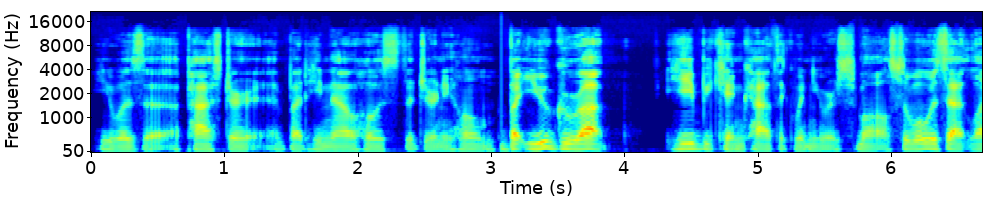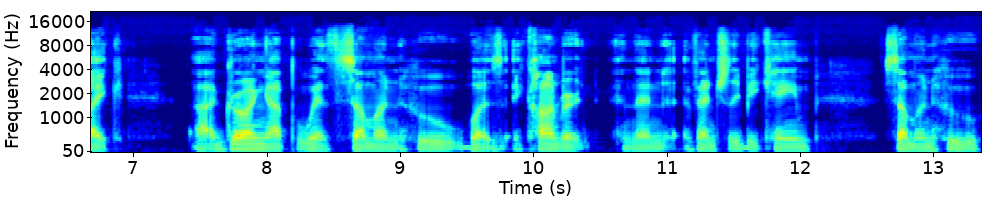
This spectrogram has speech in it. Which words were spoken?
He was a, a pastor, but he now hosts the Journey Home. But you grew up. He became Catholic when you were small. So what was that like, uh, growing up with someone who was a convert and then eventually became someone who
